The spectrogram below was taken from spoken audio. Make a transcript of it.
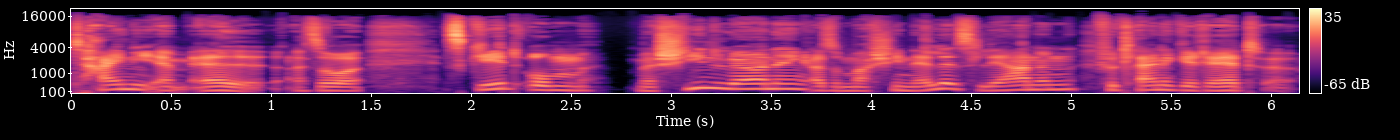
TinyML. Also es geht um Machine Learning, also maschinelles Lernen für kleine Geräte.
